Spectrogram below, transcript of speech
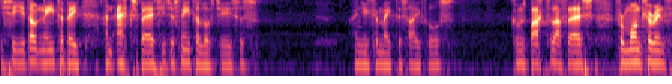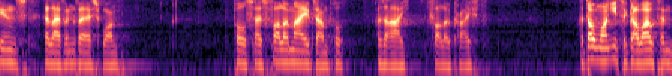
You see, you don't need to be an expert, you just need to love Jesus. And you can make disciples comes back to that verse from 1 Corinthians 11, verse 1. Paul says, Follow my example as I follow Christ. I don't want you to go out and,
